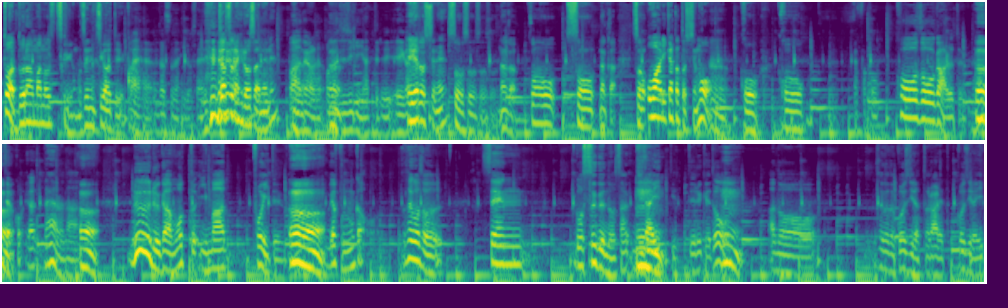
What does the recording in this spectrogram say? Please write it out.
とはドラマの作りがもう全然違うというか、はいはい。雑な広さやね雑な広さでね。まあだから同じ時期にやってる映画。映画としてね。そうそうそうそう。なんかこうそうなんかその終わり方としても、うん。こうこやっぱこう構造があるというか、ん。なんていうのこうやなんやろな、ううん。ルールがもっと今っぽいというか、うん。やっぱ昔それこそ戦後すぐのさ時代って言ってるけど、うん。あのそれこそゴジラ撮られたゴジラ一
